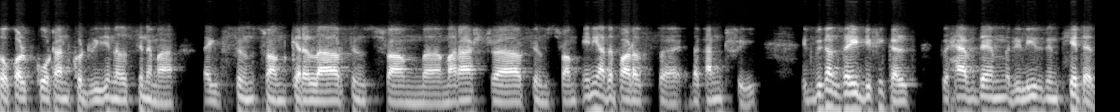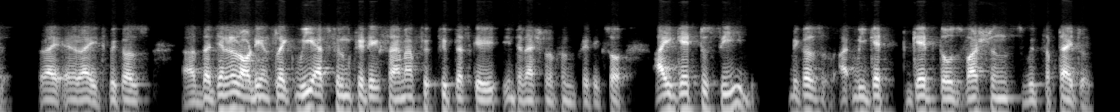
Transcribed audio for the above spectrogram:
so-called quote-unquote regional cinema, like films from Kerala or films from uh, Maharashtra, or films from any other part of uh, the country. It becomes very difficult to have them released in theaters, right? Right, because uh, the general audience, like we as film critics, I'm a FIPRESCI international film critic, so I get to see because we get get those versions with subtitles.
